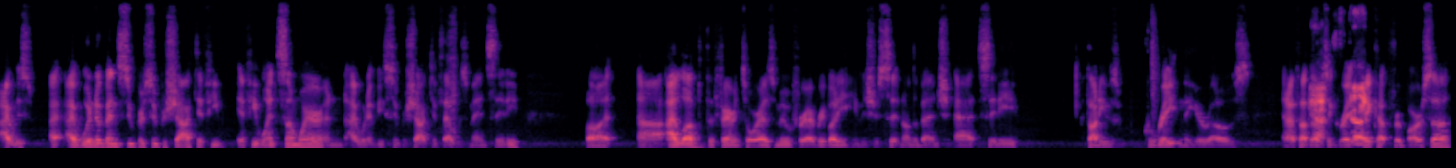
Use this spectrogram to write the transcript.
I was I, I wouldn't have been super super shocked if he if he went somewhere, and I wouldn't be super shocked if that was Man City. But uh, I loved the Ferran Torres move for everybody. He was just sitting on the bench at City. I thought he was great in the Euros, and I thought that was a great good. pickup for Barca.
